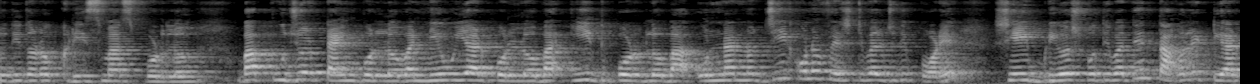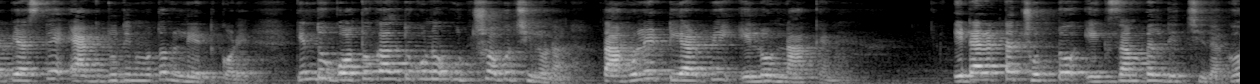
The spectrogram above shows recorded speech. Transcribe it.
যদি ধরো ক্রিসমাস পড়ল বা পুজোর টাইম পড়ল বা নিউ ইয়ার পড়ল বা ঈদ পড়ল বা অন্যান্য যে কোনো ফেস্টিভ্যাল যদি পড়ে সেই বৃহস্পতিবার দিন, তাহলে টিআরপি আসতে এক দুদিন মতন লেট করে। কিন্তু গতকাল তো কোনো উৎসবও ছিল না। তাহলে টিআরপি এলো না কেন? এটার একটা ছোট্ট এক্সাম্পল দিচ্ছি, দেখো।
